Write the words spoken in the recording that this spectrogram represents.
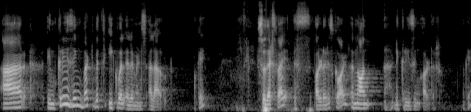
are increasing but with equal elements allowed. Okay. So that is why this order is called a non-decreasing order. Okay.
